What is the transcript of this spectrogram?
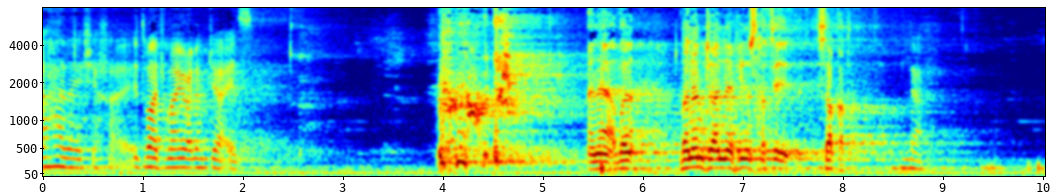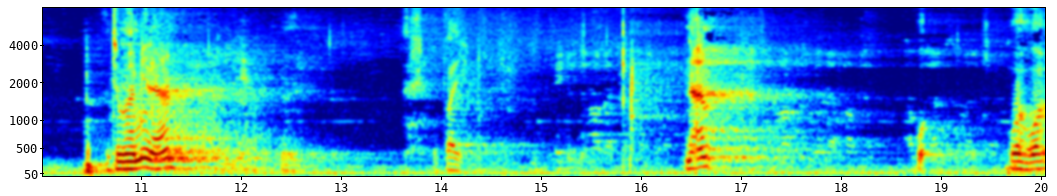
هذا يا شيخ إدراج ما يعلم جائز. أنا ظن- ظننت أن في نسخة سقط لا أنتم فاهمين الآن؟ طيب. نعم. وهو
